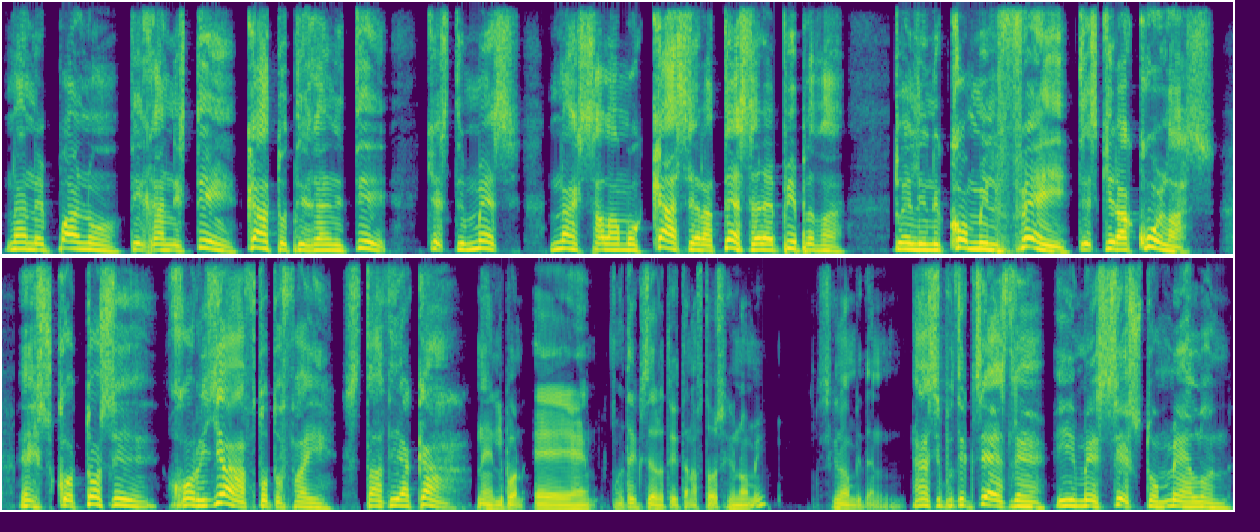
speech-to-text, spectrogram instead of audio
να είναι πάνω τηγανιστή, κάτω τηγανιτή και στη μέση να έχει σαλαμοκάσερα τέσσερα επίπεδα το ελληνικό μιλφέι της Κυρακούλας. Έχει σκοτώσει χωριά αυτό το φαΐ. Σταδιακά. Ναι, λοιπόν, ε, δεν ξέρω τι ήταν αυτό, συγγνώμη. Συγγνώμη, δεν. Άσυ που δεν ξέρεις, ναι, είμαι εσύ στο μέλλον.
